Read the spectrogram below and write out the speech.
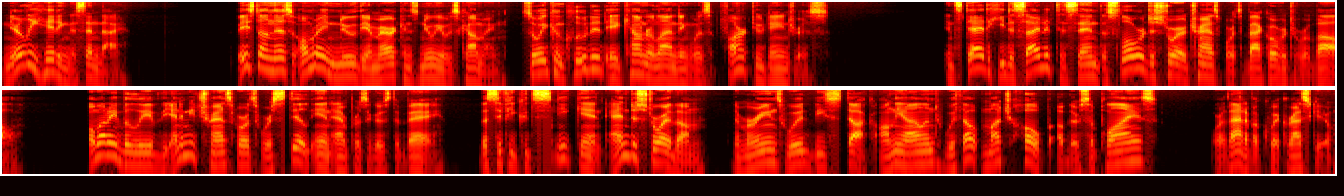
nearly hitting the Sendai. Based on this, Omori knew the Americans knew he was coming, so he concluded a counter landing was far too dangerous. Instead, he decided to send the slower destroyer transports back over to Rabaul. Omori believed the enemy transports were still in Empress Augusta Bay. Thus, if he could sneak in and destroy them, the Marines would be stuck on the island without much hope of their supplies or that of a quick rescue.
